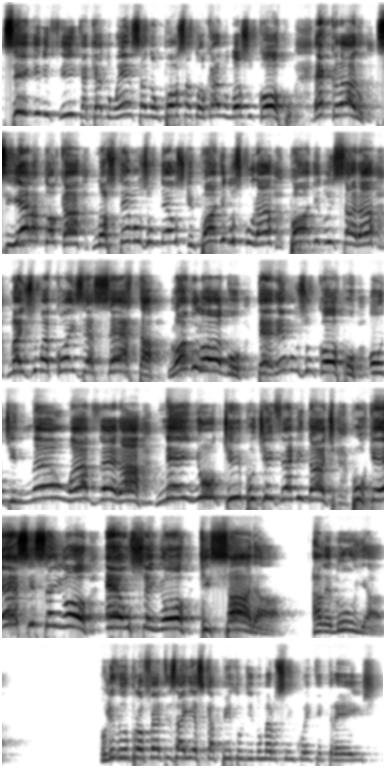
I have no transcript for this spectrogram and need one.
significa que a doença não possa tocar no nosso corpo. É claro, se ela tocar, nós temos um Deus que pode nos curar, pode nos sarar, mas uma coisa é certa: logo, logo teremos um corpo onde não haverá nenhum tipo de enfermidade, porque esse Senhor é o Senhor que sara. Aleluia. No livro do profeta Isaías, capítulo de número 53,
